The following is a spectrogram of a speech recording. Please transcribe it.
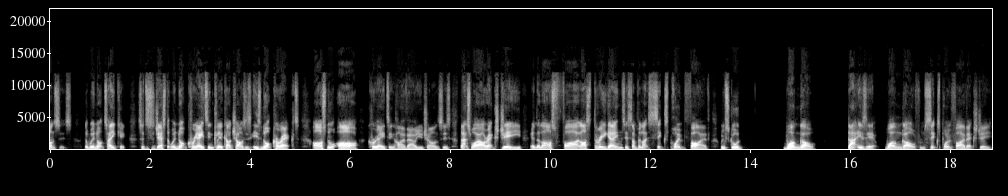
chances that we're not taking. So to suggest that we're not creating clear cut chances is not correct. Arsenal are creating high value chances. That's why our XG in the last five, last three games is something like 6.5. We've scored One goal. That is it. One goal from 6.5 xg.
